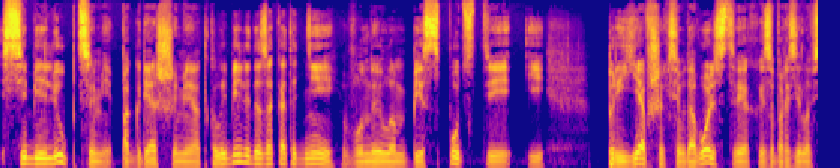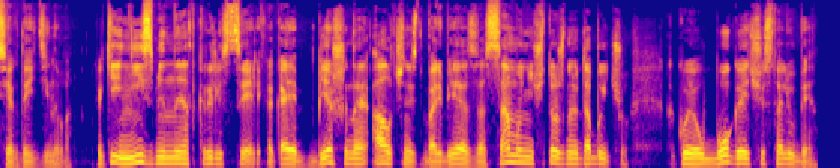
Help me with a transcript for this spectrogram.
себелюбцами, погрязшими от колыбели до заката дней, в унылом беспутстве и приевшихся удовольствиях, изобразила всех до единого. Какие низменные открылись цели, какая бешеная алчность в борьбе за самую ничтожную добычу, какое убогое честолюбие.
